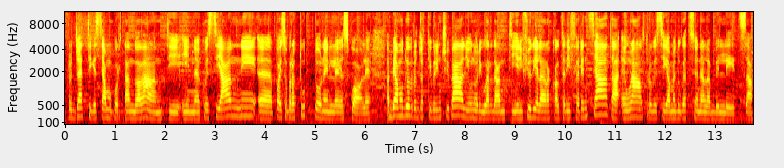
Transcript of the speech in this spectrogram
progetti che stiamo portando avanti in questi anni, eh, poi soprattutto nelle scuole. Abbiamo due progetti principali, uno riguardanti i rifiuti e la raccolta differenziata e un altro che si chiama Educazione alla bellezza.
